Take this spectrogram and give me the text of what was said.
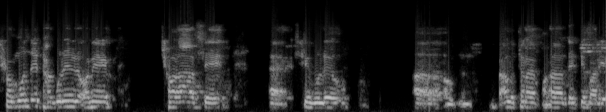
সম্বন্ধে ঠাকুরের অনেক ছড়া আছে সেগুলো আলোচনা করা যেতে পারে।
